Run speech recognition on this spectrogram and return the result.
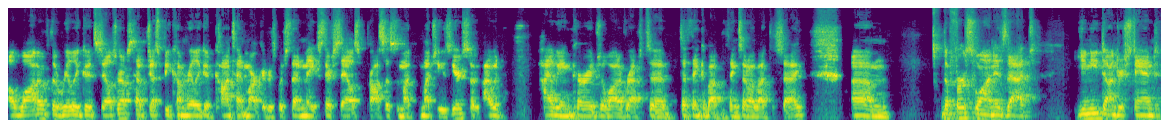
a lot of the really good sales reps have just become really good content marketers, which then makes their sales process much, much easier. So I would highly encourage a lot of reps to, to think about the things that I'm about to say. Um, the first one is that you need to understand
